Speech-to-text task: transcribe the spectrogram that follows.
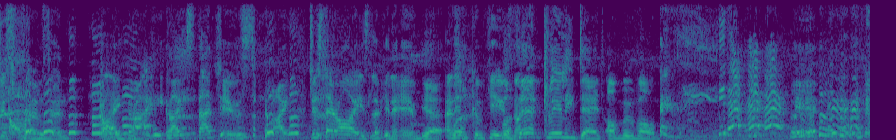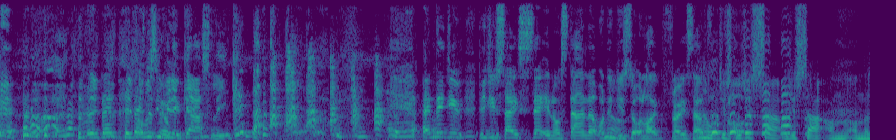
just frozen, right, right, like statues, right, just their eyes looking at him, Yeah, and well, him confused. Well, not- they're clearly dead. I'll move on. There's, there's obviously been a gas leak. and did you did you say sitting or stand up, or did you sort of like throw yourself No, to we the just we just sat we just sat on on the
